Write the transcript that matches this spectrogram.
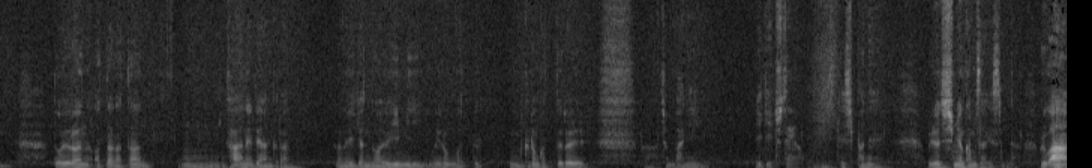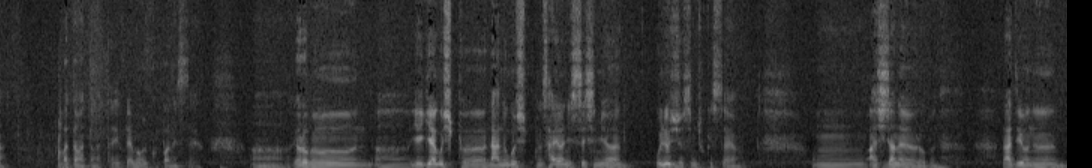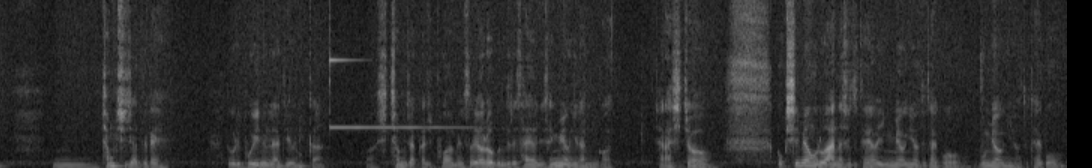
또 이런 어떤 어떤 음, 사안에 대한 그런 그런 의견과 의미 뭐 이런 것들 음, 그런 것들을 어, 좀 많이 얘기해 주세요. 게시판에 올려주시면 감사하겠습니다. 그리고 아 맞다 맞다 맞다 이거 빼먹을 뻔했어요. 어, 여러분 어, 얘기하고 싶은 나누고 싶은 사연 있으시면 올려주셨으면 좋겠어요. 음, 아시잖아요, 여러분. 라디오는 음, 청취자들의 또 우리 보이는 라디오니까 어, 시청자까지 포함해서 여러분들의 사연이 생명이라는 것 잘 아시죠? 꼭 실명으로 안 하셔도 돼요. 익명이어도 되고, 무명이어도 되고,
